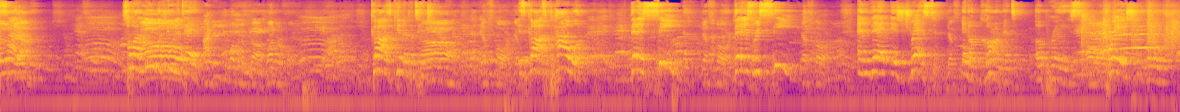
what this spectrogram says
Hallelujah. So I leave with you oh, today. I hear you, woman of God. Wonderful. God's given potential. Uh, yes, Lord. Yes, it's God's power that is seen. Yes, Lord. That is received. Yes, Lord. And that is dressed yes, in a garment of praise. Oh. Praise you, Lord.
